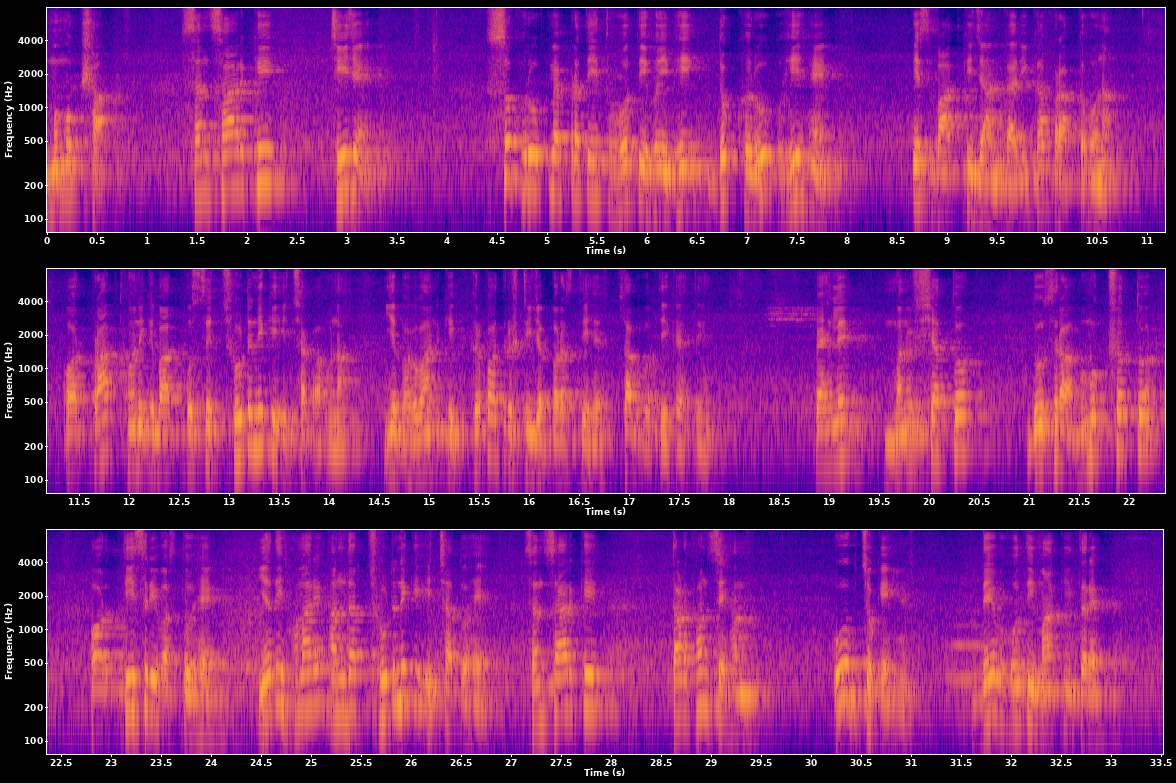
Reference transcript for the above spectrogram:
मुमुक्षा। संसार की चीज़ें सुख रूप में प्रतीत होती हुई भी दुख रूप ही हैं। इस बात की जानकारी का प्राप्त होना और प्राप्त होने के बाद उससे छूटने की इच्छा का होना, ये भगवान की कृपा दृष्टि जब बरसती है, तब होती कहते हैं। पहले मनुष्यत्व, दूसरा मुमुक्षुत्व और तीसरी वस्तु है। यदि हमारे अंदर छूटने की इच्छा तो है। संसार के तड़फन से हम ऊब चुके हैं। देवहूति माँ की तरह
